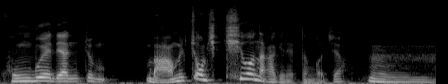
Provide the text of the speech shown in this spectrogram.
공부에 대한 좀 마음을 조금씩 키워 나가게 됐던 거죠. 음.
